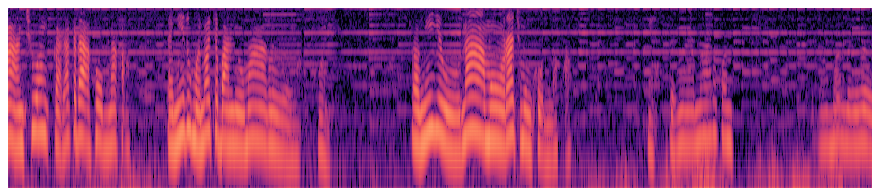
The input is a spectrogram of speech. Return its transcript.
บานช่วงกรกฎาคมนะคะ แต่นี้ดูเหมือนว่าจะบานเร็วมากเลยโอ้ยดอกนี้อยู่หน้าโมราชมงคลนะคะสวยงามมากทุกคนสวยงามมากเลย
